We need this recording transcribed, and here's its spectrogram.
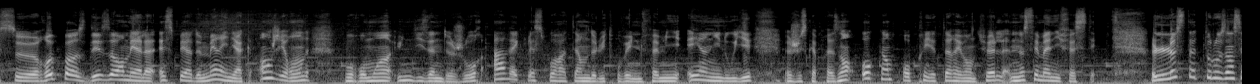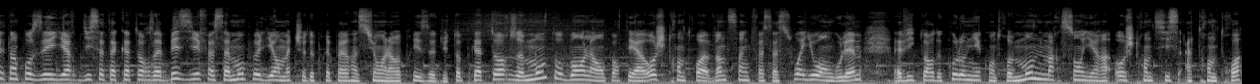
se repose désormais à la SPA de Mérignac en Gironde pour au moins une dizaine de jours, avec l'espoir à terme de lui trouver une famille et un nid. Jusqu'à présent, aucun propriétaire éventuel ne s'est manifesté. Le Stade toulousain s'est imposé hier 17 à 14 à Béziers face à Montpellier en match de préparation à la reprise du top 14. Montauban l'a emporté à Auch 33 à 25 face à Soyaux Angoulême. Victoire de Colomiers contre Mont-de-Marsan hier à Auch 36 à 33.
